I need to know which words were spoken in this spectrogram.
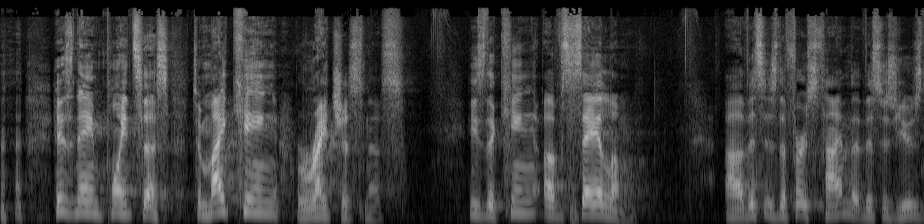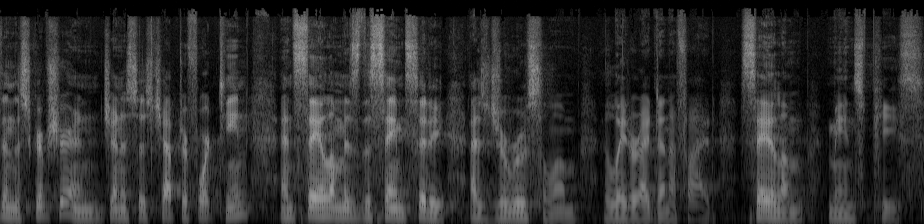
His name points us to my king righteousness. He's the king of Salem. Uh, this is the first time that this is used in the scripture in Genesis chapter 14, and Salem is the same city as Jerusalem, later identified. Salem means peace.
